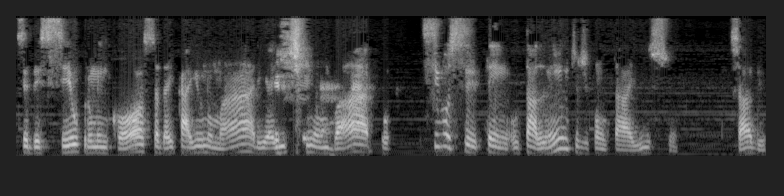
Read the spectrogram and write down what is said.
você desceu para uma encosta, daí caiu no mar e aí tinha um barco. Se você tem o talento de contar isso, sabe?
